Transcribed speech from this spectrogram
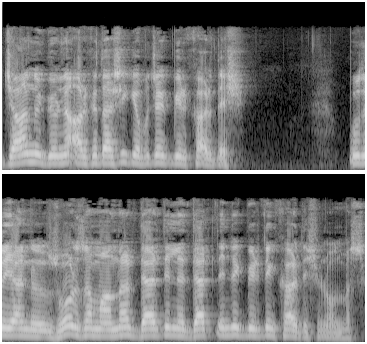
canı gönlü arkadaşlık yapacak bir kardeş. Bu da yani zor zamanlar derdinle dertlenecek bir din kardeşin olması.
